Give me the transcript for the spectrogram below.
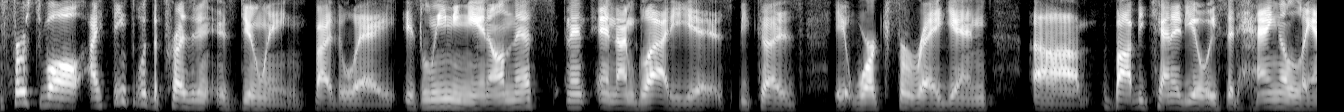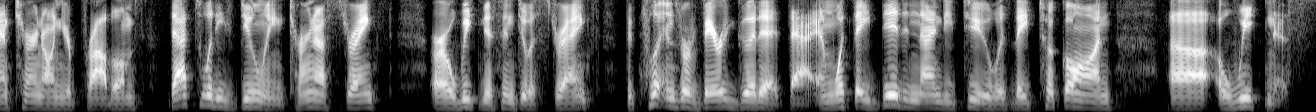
First of all, I think what the president is doing, by the way, is leaning in on this, and, and I'm glad he is because it worked for Reagan. Uh, Bobby Kennedy always said, hang a lantern on your problems. That's what he's doing. Turn a strength or a weakness into a strength. The Clintons were very good at that. And what they did in 92 was they took on uh, a weakness,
